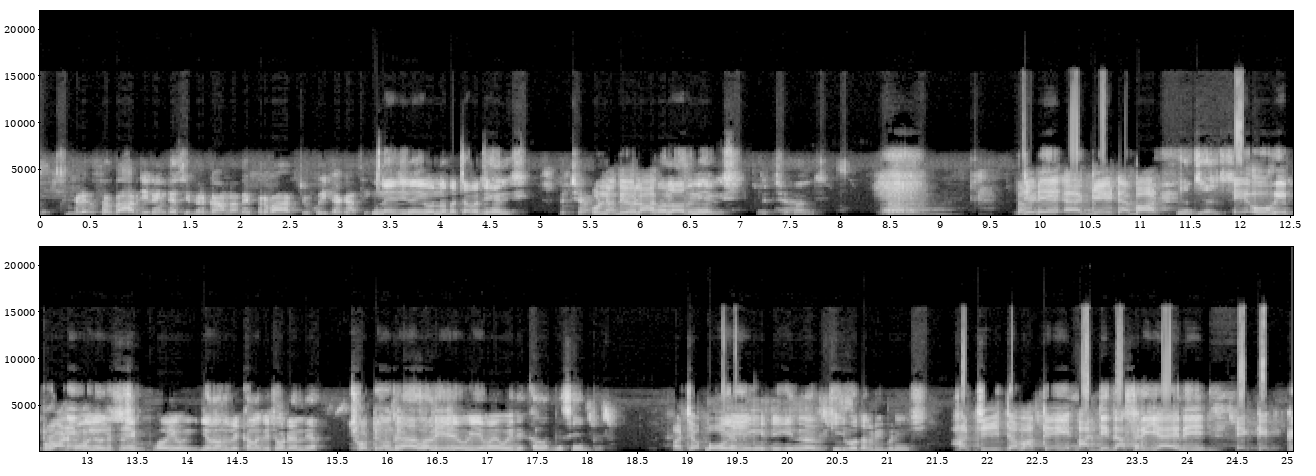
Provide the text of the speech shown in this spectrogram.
ਜਿਹੜੇ ਸਰਦਾਰ ਜੀ ਰਹਿੰਦੇ ਸੀ ਫਿਰ ਗਾਂ ਉਹਨਾਂ ਦੇ ਪਰਿਵਾਰ ਚ ਕੋਈ ਹੈਗਾ ਸੀ? ਨਹੀਂ ਜੀ ਨਹੀਂ ਉਹਨਾਂ ਬੱਚਾ ਬੱਚੀ ਹੈ ਨਹੀਂ ਸੀ। ਅੱਛਾ। ਉਹਨਾਂ ਦੀ ਔਲਾਦ ਔਲਾਦ ਨਹੀਂ ਹੈਗੀ ਸੀ। ਅੱਛਾ। ਹਾਂਜੀ। ਜਿਹੜੇ ਗੇਟ ਹੈ ਬਾਹਰ ਹਾਂਜੀ ਹਾਂਜੀ। ਇਹ ਉਹੀ ਪੁਰਾਣੇ ਉਹੀ ਵਕਤ ਤੁਸੀਂ same, ਉਹੀ ਉਹੀ। ਜਦੋਂ ਦੇ ਵੇਖਣ ਲੱਗੇ ਛੋਟੇ ਹੁੰਦੇ ਆ। ਛੋਟੇ ਹੁੰਦੇ 50 ਸਾਲ ਏਜ ਹੋ। ਗਈ ਹੈ ਮੈਂ ਉਹੀ ਦੇਖਣ ਲੱਗੇ ਸੇਮ ਤੇ ਅੱਛਾ ਉਹੀ ਉਹੀ ਕੀਤੀ ਕੀ ਨਹੀਂ ਤਾਂ ਚੀਜ਼ ਬਹੁਤ ਤਗੜੀ ਬਣੀ ਸੀ। ਹਾਂ ਚੀਜ਼ ਤਾਂ ਵਾਕਈ ਅੱਜ ਹੀ ਦੱਸ ਰਹੀ ਹੈ ਇਹਦੀ। ਇੱਕ ਇੱਕ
